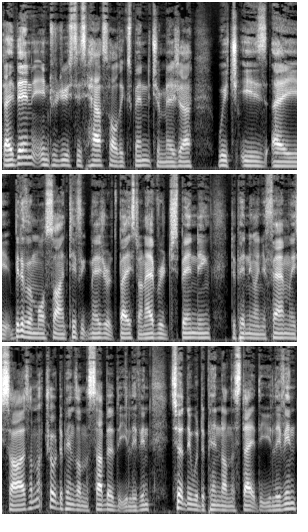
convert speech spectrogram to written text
They then introduced this household expenditure measure, which is a bit of a more scientific measure. It's based on average spending depending on your family size. I'm not sure it depends on the suburb that you live in. It certainly would depend on the state that you live in.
